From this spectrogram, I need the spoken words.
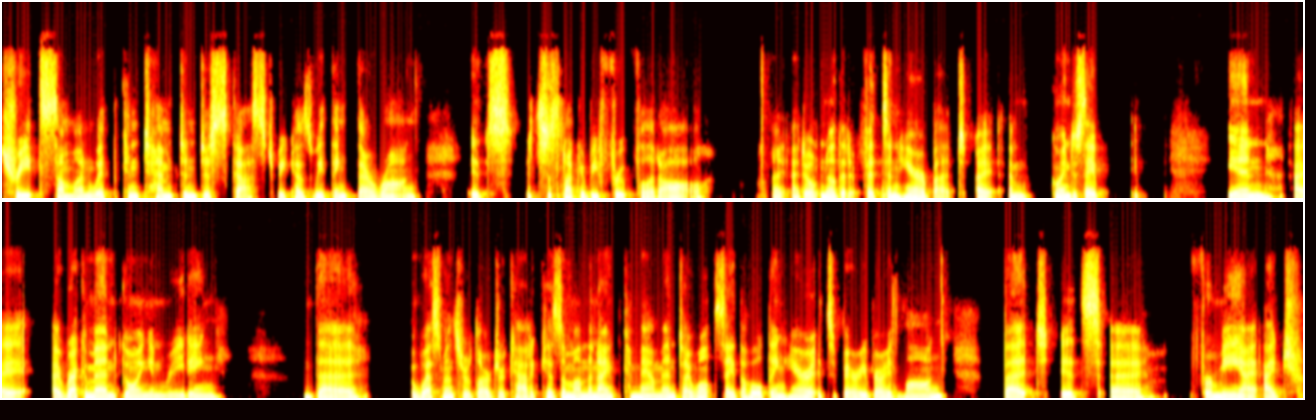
treat someone with contempt and disgust because we think they're wrong. It's it's just not going to be fruitful at all. I, I, don't know that it fits in here, but I, I'm going to say in I I recommend going and reading the Westminster Larger Catechism on the Ninth Commandment. I won't say the whole thing here; it's very very long, but it's uh, for me. I I, tr-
